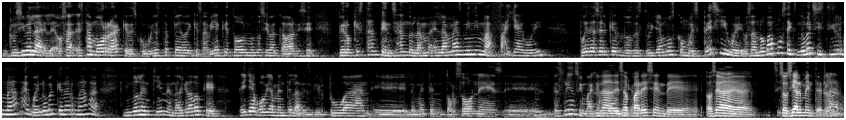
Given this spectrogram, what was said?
Inclusive, la, la- o sea, esta morra que descubrió este pedo y que sabía que todo el mundo se iba a acabar, dice, pero ¿qué están pensando? La, ma- la más mínima falla, güey, puede hacer que los destruyamos como especie, güey. O sea, no vamos a ex- no va a existir nada, güey, no va a quedar nada. Y no la entienden, al grado que ella obviamente la desvirtúan, eh, le meten torzones, eh, destruyen su imagen. La pública. desaparecen de, o sea, Sí, socialmente, ¿no? Claro,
